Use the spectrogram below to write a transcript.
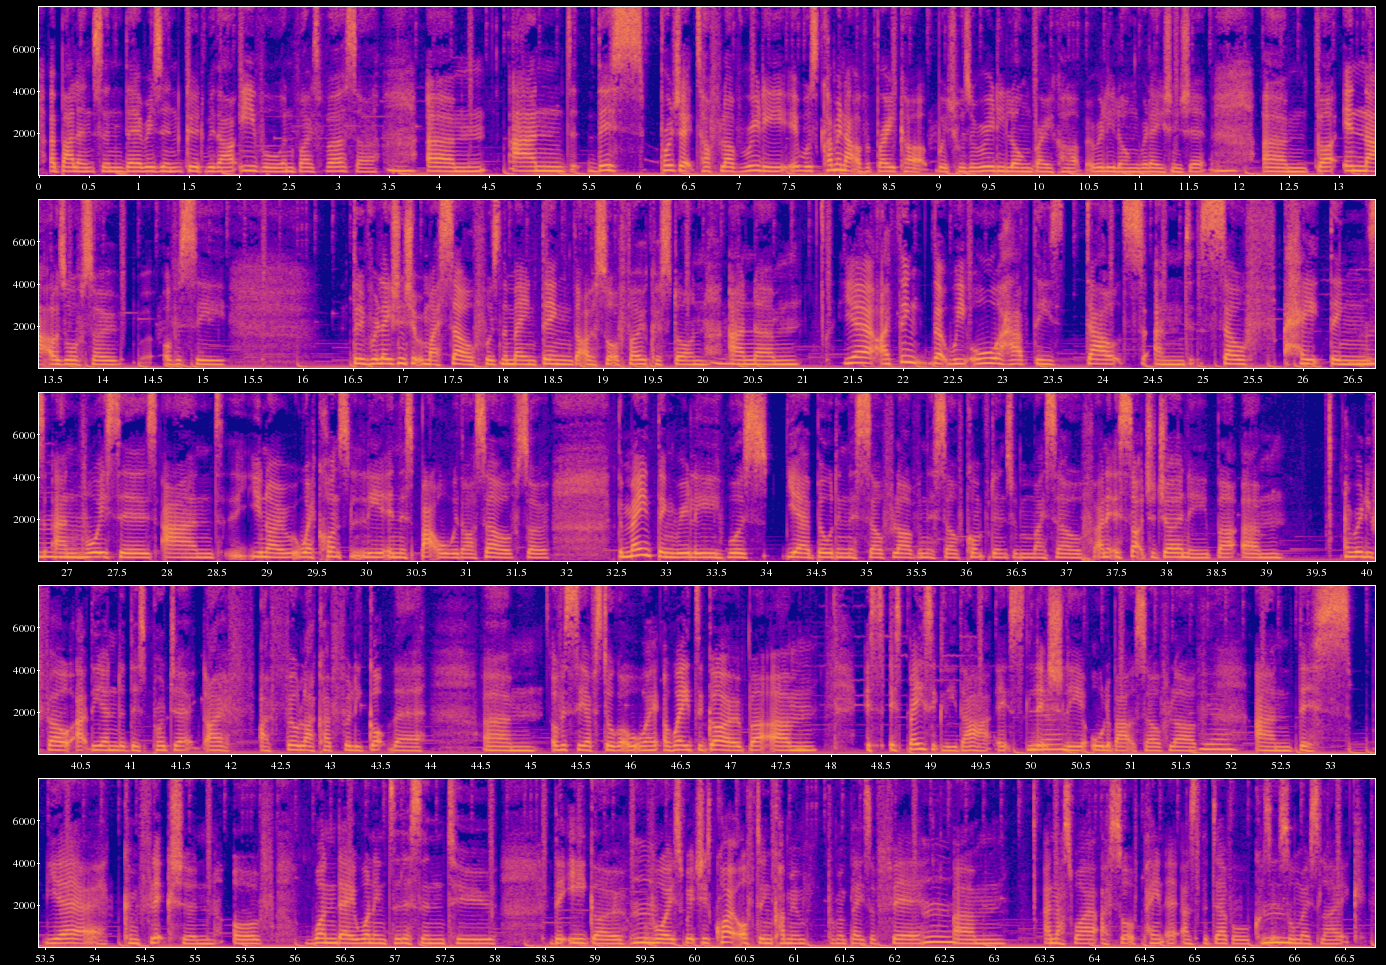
a balance, and there isn't good without evil, and vice versa. Um, and this project, Tough Love, really, it was coming out of a breakup, which was a really long breakup, a really long relationship. Um, but in that, I was also obviously the relationship with myself was the main thing that I was sort of focused on. And um, yeah, I think that we all have these doubts and self hate things and voices, and you know, we're constantly in this battle with ourselves. So the main thing really was yeah building this self-love and this self-confidence with myself and it is such a journey but um i really felt at the end of this project i, f- I feel like i've fully got there um obviously i've still got a way, a way to go but um it's it's basically that it's Yeah. literally all about self-love Yeah. and this yeah confliction of one day wanting to listen to the ego Mm. voice which is quite often coming from a place of fear um and that's why I sort of paint it as the devil because it's Mm. almost like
